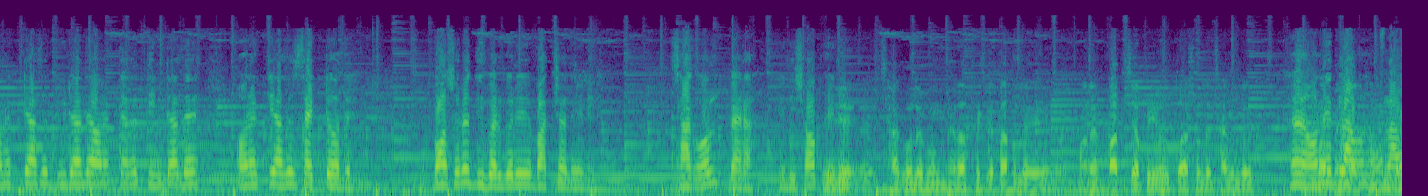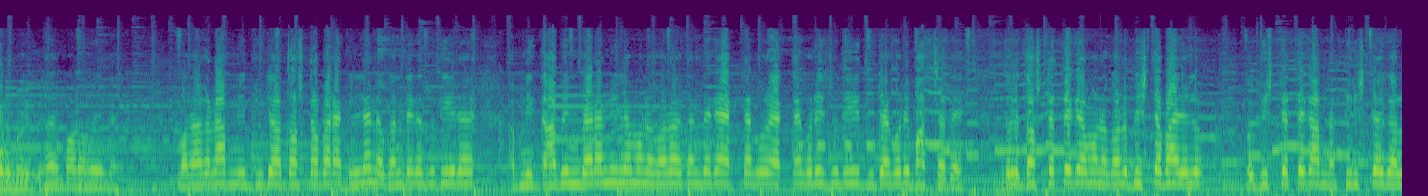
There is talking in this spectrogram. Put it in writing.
অনেকটা আছে দুইটা দেয় অনেকটা আছে তিনটা দেয় অনেকটা আছে চারটেও দেয় বছরে দুইবার করে বাচ্চা দেয় এটি। ছাগল বেড়া এটি সব ছাগল এবং ভেড়া থেকে তাহলে মানে বাচ্চা পেয়েও তো আসলে ছাগলের হ্যাঁ অনেক লাভ হয়ে যায়। হ্যাঁ বড় হয়ে যায়। মনে করেন আপনি দুইটা দশটা বেড়া কিনলেন ওখান থেকে যদি আপনি গাভিন বেড়া নিলে মনে করো এখান থেকে একটা করে একটা করে যদি দুটা করে বাচ্চা দেয় তাহলে দশটার থেকে মনে করো বিশটা বাইরে এলো ওই বিশটার থেকে আপনার তিরিশটা গেল।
